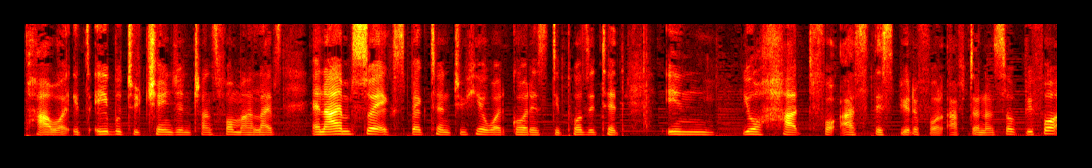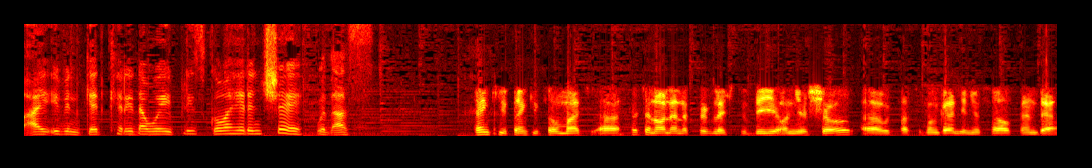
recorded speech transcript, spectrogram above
power, it's able to change and transform our lives. And I'm so expectant to hear what God has deposited in your heart for us this beautiful afternoon. So before I even get carried away, please go ahead and share with us. Thank you, thank you so much. Uh, such an honor and a privilege to be on your show uh, with Pastor Bongani and yourself, and uh,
